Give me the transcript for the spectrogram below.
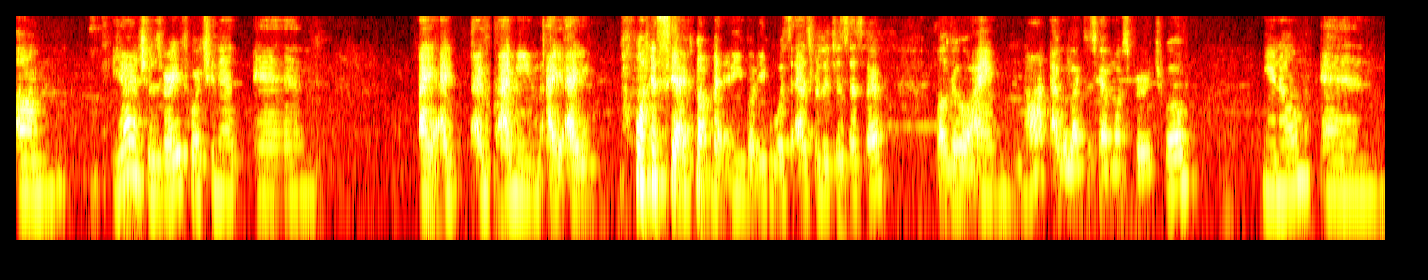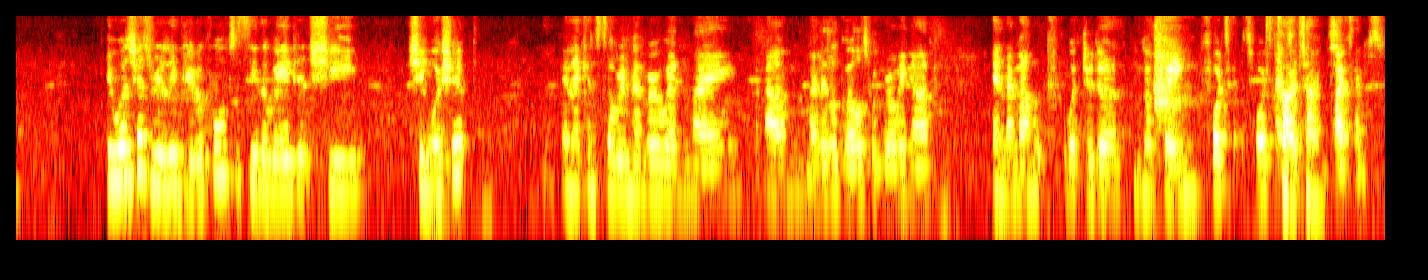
um, yeah, and she was very fortunate. And I, I, I, I mean, I, I want to say I've not met anybody who was as religious as her. Although I'm not, I would like to say I'm more spiritual. You know, and it was just really beautiful to see the way that she she worshipped and I can still remember when my um, my little girls were growing up, and my mom would, would do the you know praying four times, four times, Five times. five times,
